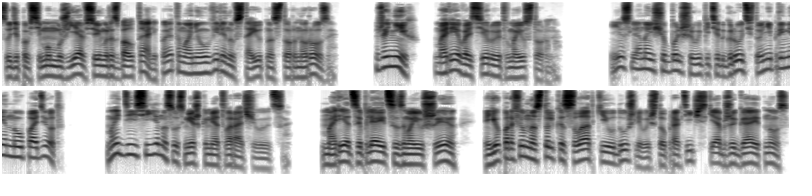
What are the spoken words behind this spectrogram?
Судя по всему, мужья все им разболтали, поэтому они уверенно встают на сторону Розы. «Жених!» — Мария вальсирует в мою сторону. Если она еще больше выпятит грудь, то непременно упадет. Мэдди и Сиена с усмешками отворачиваются. Мария цепляется за мою шею, ее парфюм настолько сладкий и удушливый, что практически обжигает нос.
